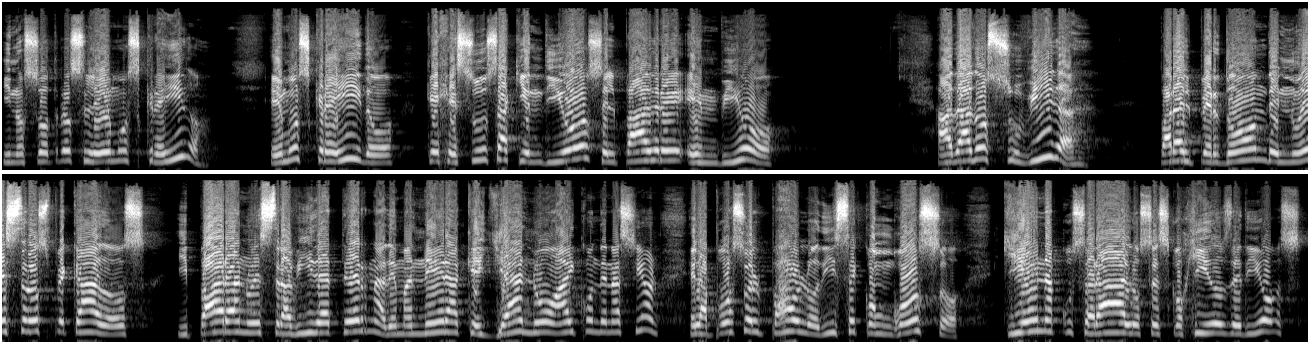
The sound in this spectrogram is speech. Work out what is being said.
y nosotros le hemos creído. Hemos creído que Jesús, a quien Dios el Padre envió, ha dado su vida para el perdón de nuestros pecados y para nuestra vida eterna, de manera que ya no hay condenación. El apóstol Pablo dice con gozo, ¿Quién acusará a los escogidos de Dios?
